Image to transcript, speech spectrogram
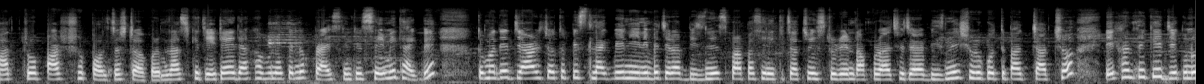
মাত্র পাঁচশো পঞ্চাশ টাকা করে। মানে আজকে যেটাই দেখাবো না কেন প্রাইস কিন্তু সেমই থাকবে। তোমাদের যার যত পিস লাগবে নিয়ে নেবে, যারা বিজনেস পারপাসে নিতে চাচ্ছ স্টুডেন্ট আপনারা আছে, যারা বিজনেস শুরু করতে পার চাচ্ছ, এখান থেকে যে কোনো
